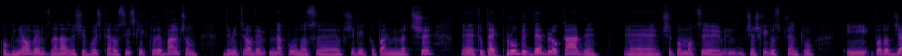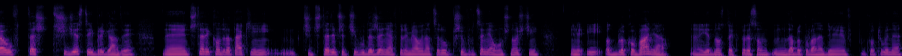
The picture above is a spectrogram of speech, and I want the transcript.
ogniowym znalazły się wojska rosyjskie, które walczą w na północ w szybie kopalni numer 3. E, Tutaj próby deblokady przy pomocy ciężkiego sprzętu i pododdziałów też 30 brygady. E, Cztery kontrataki, czy cztery przeciwuderzenia, które miały na celu przywrócenia łączności e, i odblokowania e, jednostek, które są zablokowane w- Kotłynę,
